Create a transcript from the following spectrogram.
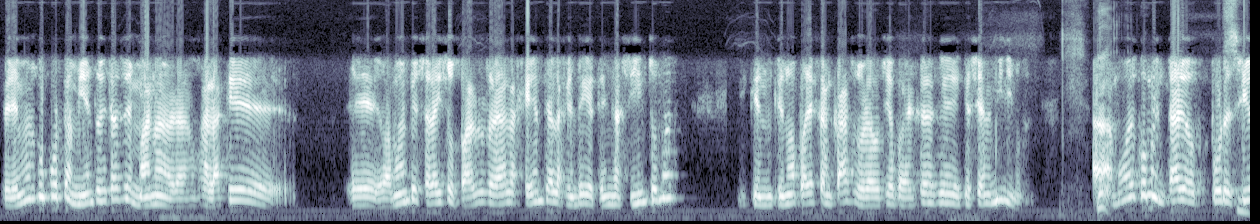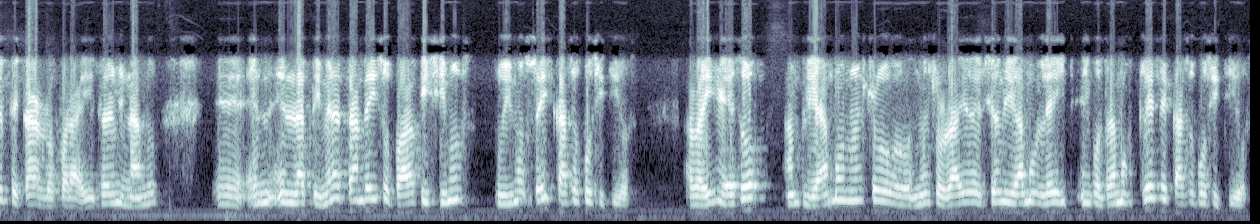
veremos el comportamiento de esta semana, ¿verdad? Ojalá que eh, vamos a empezar a isoparlos a la gente, a la gente que tenga síntomas y que, no aparezcan casos, ¿verdad? O sea, aparezcan que, sean mínimos. A modo de comentario, por decirte, Carlos, para ir terminando, eh, en, en la primera tanda de hisopados que hicimos, tuvimos seis casos positivos. A raíz de eso, ampliamos nuestro nuestro radio de acción, digamos, ley, encontramos 13 casos positivos.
